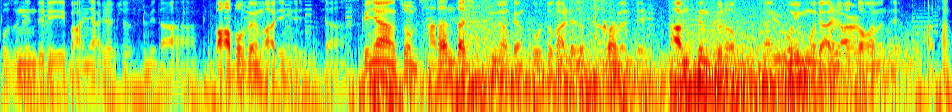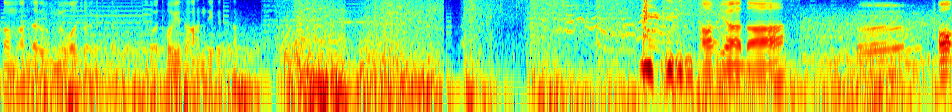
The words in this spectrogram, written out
고수님들이 많이 알려주셨습니다. 마법의 말이네 진짜. 그냥 좀 잘한다 싶으면 그냥 고수가 알려줬다고 하면 돼. 암튼 그럼 그냥 고인물이 알려줬다고 하면 돼. 아 잠깐만 나 음료 가져야겠다. 이거 더 이상 안 되겠다. 아 미안하다. 어,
